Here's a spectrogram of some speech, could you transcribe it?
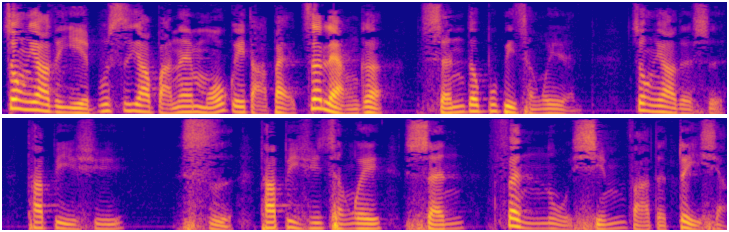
重要的也不是要把那些魔鬼打败，这两个神都不必成为人，重要的是他必须。死，他必须成为神愤怒刑罚的对象。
